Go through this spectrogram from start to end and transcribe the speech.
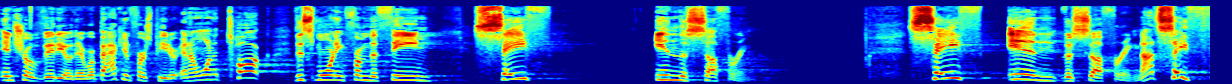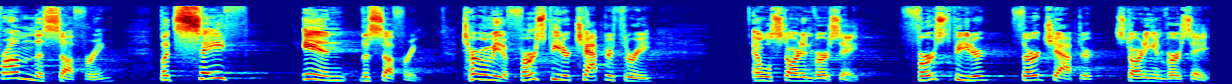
intro video there. We're back in First Peter, and I want to talk this morning from the theme "Safe in the Suffering." Safe in the suffering, not safe from the suffering but safe in the suffering. Turn with me to 1 Peter chapter 3, and we'll start in verse 8. 1 Peter, third chapter, starting in verse 8.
